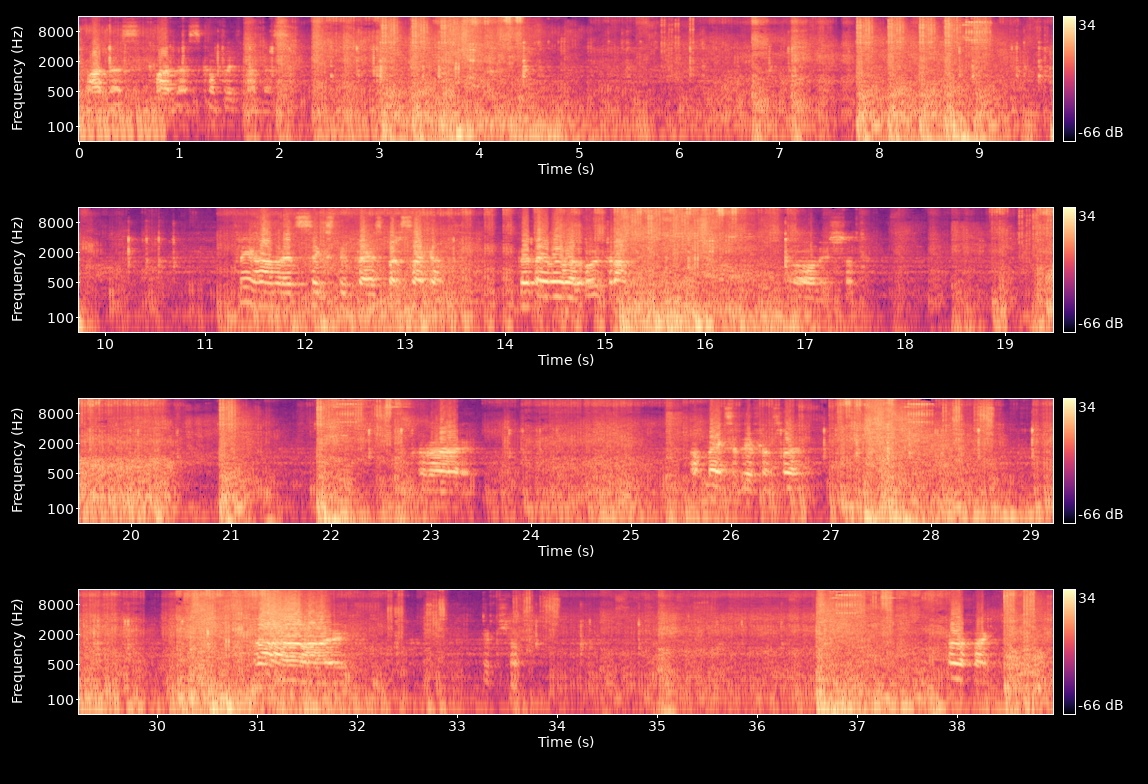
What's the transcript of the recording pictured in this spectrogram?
Madness, madness, complete madness. Three hundred sixty frames per second. Detail level ultra. Holy shit. Right. That makes a difference, right? Right. Hip shot. Perfect.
